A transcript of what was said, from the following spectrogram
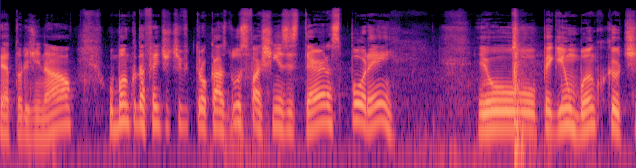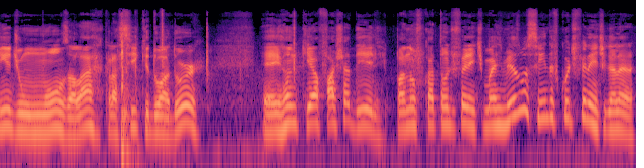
Teto original. O banco da frente eu tive que trocar as duas faixinhas externas, porém eu peguei um banco que eu tinha de um Monza lá, Classic doador, é, e ranquei a faixa dele, para não ficar tão diferente. Mas mesmo assim ainda ficou diferente, galera.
